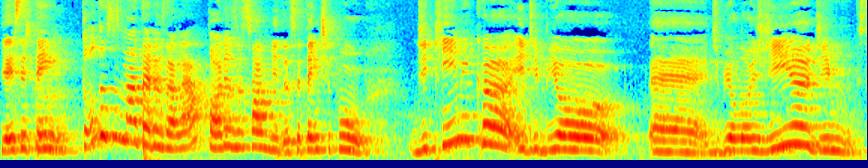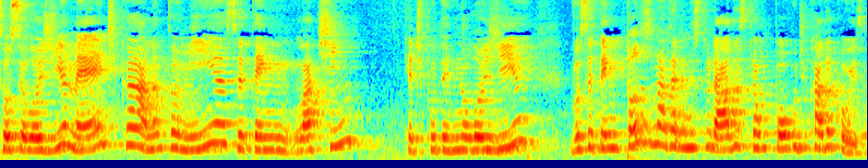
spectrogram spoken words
E aí você tem todas as matérias aleatórias da sua vida. Você tem, tipo, de química e de bio. é, de biologia, de sociologia médica, anatomia, você tem latim, que é tipo terminologia, você tem todas as matérias misturadas, que é um pouco de cada coisa.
